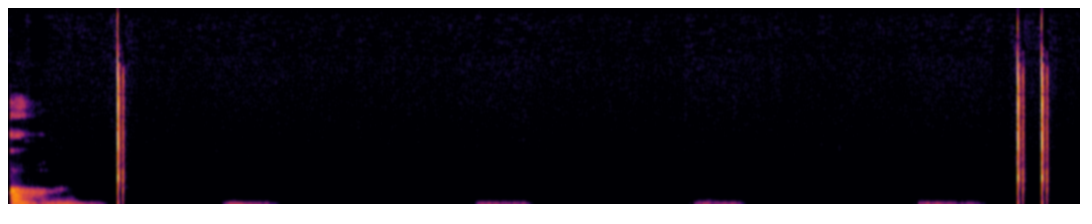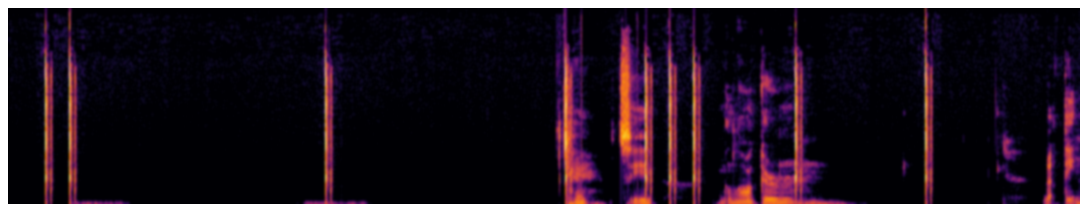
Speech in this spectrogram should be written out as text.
Oh. Okay, let's see. The locker. Nothing.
